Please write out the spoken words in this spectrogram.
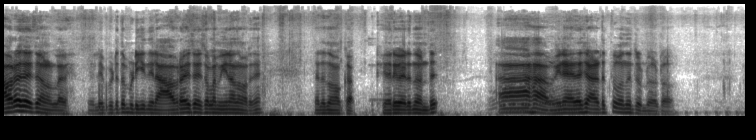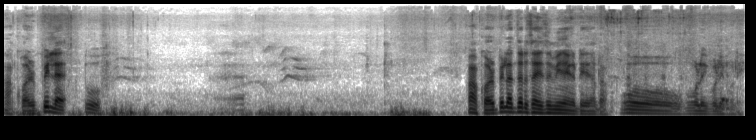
ആവറേജ് സൈസാണല്ലേ വലിയ പിടുത്തം പിടിക്കുന്നില്ല. ആവറേജ് സൈസുള്ള മീനാന്ന് പറഞ്ഞത് എന്തായാലും നോക്കാം. കയറി വരുന്നുണ്ട്. ആഹാ മീൻ ഏകദേശം അടുത്ത് വന്നിട്ടുണ്ട് കേട്ടോ. ആ കുഴപ്പമില്ല. ഓ ആ കുഴപ്പമില്ലാത്തൊരു സൈസ് മീനെ കിട്ടിയത് കേട്ടോ. ഓ പൊളി പൊളി പൊളി.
